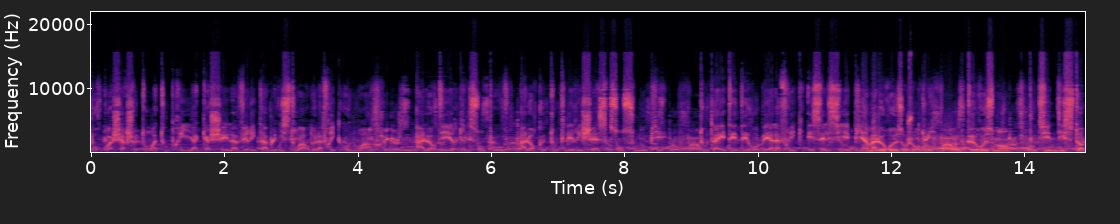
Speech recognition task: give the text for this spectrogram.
Pourquoi cherche-t-on à tout prix à cacher la véritable histoire de l'Afrique aux Noirs À leur dire qu'ils sont pauvres alors que toutes les richesses sont sous nos pieds? Tout a été dérobé à l'Afrique et celle-ci est bien malheureuse aujourd'hui. Heureusement, Poutine dit stop.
